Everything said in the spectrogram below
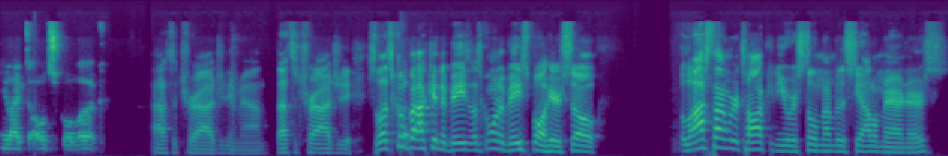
he liked the old school look. That's a tragedy, man. That's a tragedy. So let's go back into base. Let's go into baseball here. So last time we were talking, you were still a member of the Seattle Mariners.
